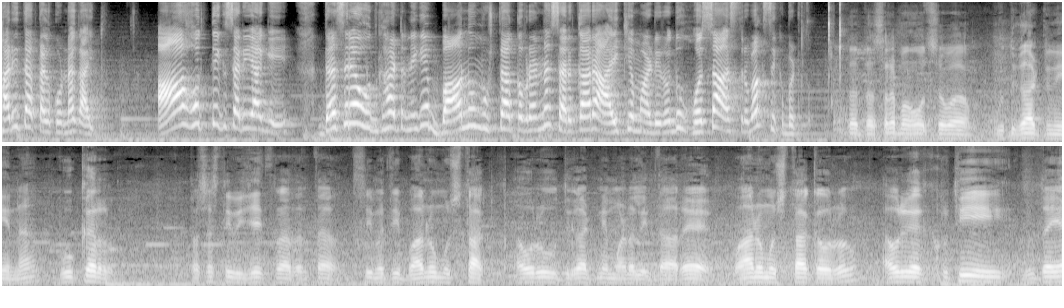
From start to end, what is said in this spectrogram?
ಹರಿತ ಕಳ್ಕೊಂಡಾಗ ಆಯ್ತು ಆ ಹೊತ್ತಿಗೆ ಸರಿಯಾಗಿ ದಸರಾ ಉದ್ಘಾಟನೆಗೆ ಬಾನು ಮುಷ್ತಾಕ್ ಅವರನ್ನ ಸರ್ಕಾರ ಆಯ್ಕೆ ಮಾಡಿರೋದು ಹೊಸ ಅಸ್ತ್ರವಾಗಿ ಸಿಕ್ಬಿಡ್ತು ದಸರಾ ಮಹೋತ್ಸವ ಉದ್ಘಾಟನೆಯನ್ನ ಬೂಕರ್ ಪ್ರಶಸ್ತಿ ವಿಜೇತರಾದಂತ ಶ್ರೀಮತಿ ಬಾನು ಮುಷ್ತಾಕ್ ಅವರು ಉದ್ಘಾಟನೆ ಮಾಡಲಿದ್ದಾರೆ. ಬಾನು ಮುಷ್ತಾಕ್ ಅವರು ಅವರಿಗೆ ಕೃತಿ ಹೃದಯ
